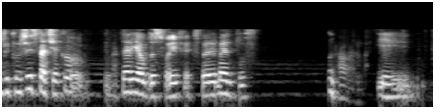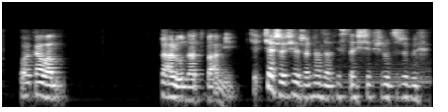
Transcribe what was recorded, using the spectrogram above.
wykorzystać jako materiał do swoich eksperymentów. I płakałam w żalu nad wami. Cie- Cieszę się, że nadal jesteście wśród żywych.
